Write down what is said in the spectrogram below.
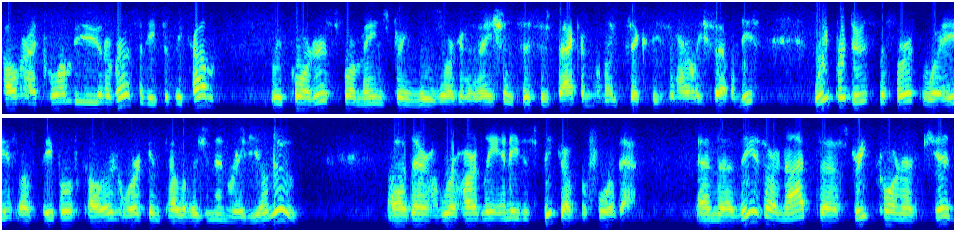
color at Columbia University to become reporters for mainstream news organizations. This is back in the late 60s and early 70s. We produced the first wave of people of color to work in television and radio news. Uh, there were hardly any to speak of before that. And uh, these are not uh, street corner kids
